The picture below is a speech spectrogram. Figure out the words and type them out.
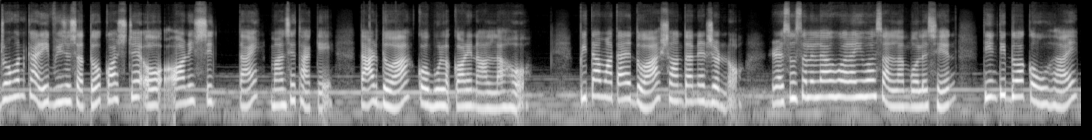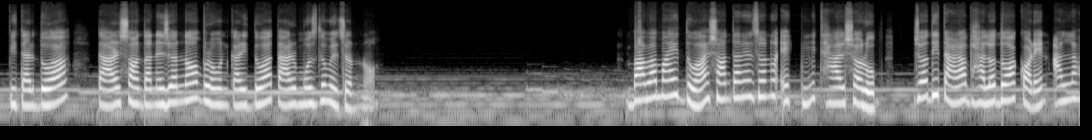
ভ্রমণকারী বিশেষত কষ্টে ও অনিশ্চিততায় মাঝে থাকে, তার দোয়া কবুল করেন আল্লাহ। পিতা, মাতার দোয়া সন্তানের জন্য। রসুল সাল্লাহু আলাইসাল্লাম বলেছেন, তিনটি দোয়া কবুল হয়, পিতার দোয়া তার সন্তানের জন্য, ভ্রমণকারীর দোয়া তার মজলুমের জন্য। বাবা মায়ের দোয়া সন্তানের জন্য একটি ঢাল স্বরূপ। যদি তারা ভালো দোয়া করেন, আল্লাহ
